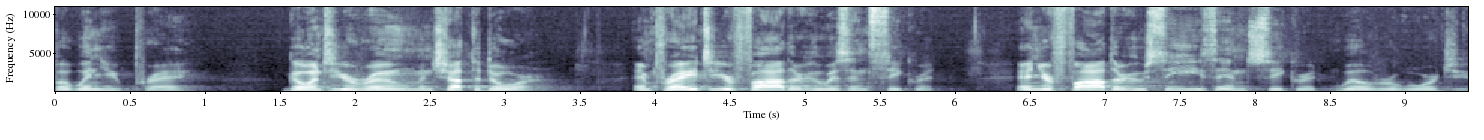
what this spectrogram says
But when you pray, go into your room and shut the door, and pray to your Father who is in secret, and your Father who sees in secret will reward you.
